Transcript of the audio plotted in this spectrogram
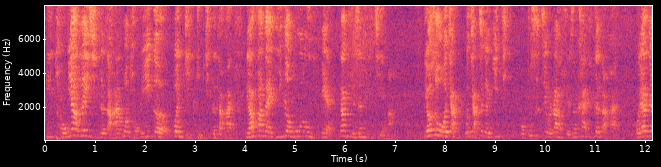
你同样类型的档案或同一个问题主题的档案，你要放在一个目录里面，让学生理解嘛。有时候我讲我讲这个议题，我不是只有让学生看一个档案，我要叫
